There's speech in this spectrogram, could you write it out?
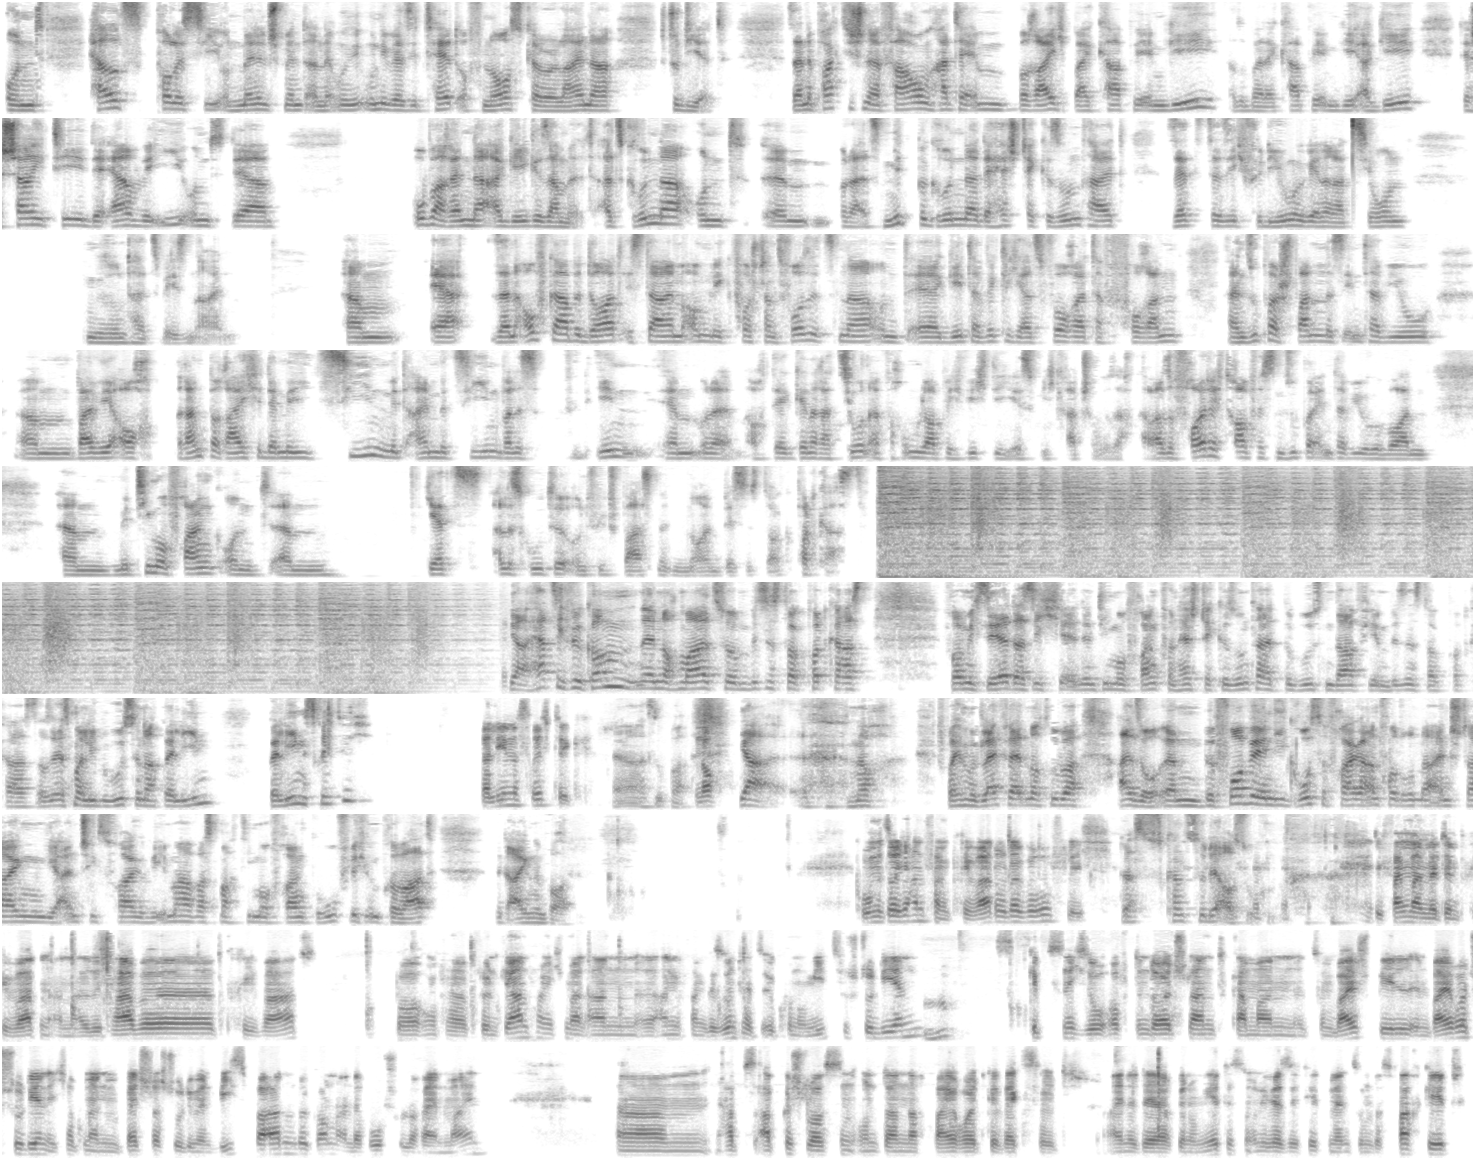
und Health Policy und Management an der Universität of North Carolina studiert. Seine praktischen Erfahrungen hat er im Bereich bei KPMG, also bei der KPMG AG, der Charité, der RWI und der Oberränder AG gesammelt. Als Gründer und ähm, oder als Mitbegründer der Hashtag Gesundheit setzt er sich für die junge Generation im Gesundheitswesen ein. Ähm, er, seine Aufgabe dort ist da im Augenblick Vorstandsvorsitzender und er geht da wirklich als Vorreiter voran. Ein super spannendes Interview ähm, weil wir auch Randbereiche der Medizin mit einbeziehen, weil es in ähm, oder auch der Generation einfach unglaublich wichtig ist, wie ich gerade schon gesagt habe. Also freut euch drauf, es ist ein super Interview geworden ähm, mit Timo Frank und ähm, jetzt alles Gute und viel Spaß mit dem neuen Business Talk Podcast. Ja, herzlich willkommen äh, nochmal zum Business Talk Podcast freue mich sehr, dass ich äh, den Timo Frank von Hashtag Gesundheit begrüßen darf hier im Business Talk Podcast. Also erstmal liebe Grüße nach Berlin. Berlin ist richtig? Berlin ist richtig. Ja, super. Noch? Ja, äh, noch. Sprechen wir gleich vielleicht noch drüber. Also, ähm, bevor wir in die große Frage-Antwort-Runde einsteigen, die Einstiegsfrage wie immer, was macht Timo Frank beruflich und privat mit eigenen Worten? Womit soll ich anfangen, privat oder beruflich? Das kannst du dir aussuchen. ich fange mal mit dem Privaten an. Also ich habe privat vor ungefähr fünf Jahren fange ich mal an, äh, angefangen Gesundheitsökonomie zu studieren. Mhm. Das gibt es nicht so oft in Deutschland. Kann man zum Beispiel in Bayreuth studieren. Ich habe mein Bachelorstudium in Wiesbaden begonnen, an der Hochschule Rhein-Main. Ähm, habe es abgeschlossen und dann nach Bayreuth gewechselt. Eine der renommiertesten Universitäten, wenn es um das Fach geht.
